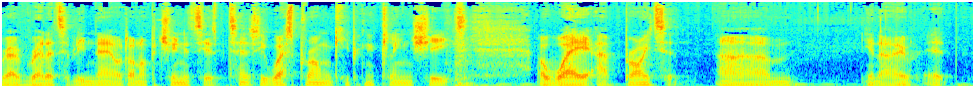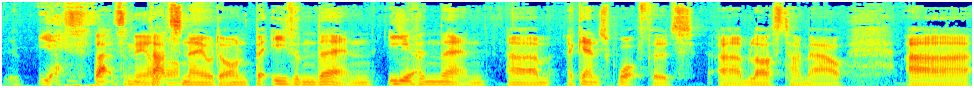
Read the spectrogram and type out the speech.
a relatively nailed on opportunity is potentially West Brom keeping a clean sheet away at Brighton. Um, you know, it, yes, that's nailed. That's on. nailed on. But even then, even yeah. then, um, against Watford um, last time out, uh,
